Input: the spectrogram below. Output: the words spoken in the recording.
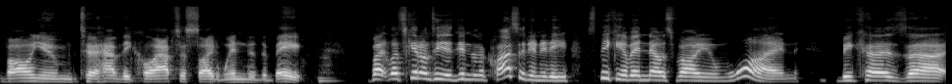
volume to have the collapses side win the debate. But let's get on to the agenda of class identity. Speaking of EndNotes Volume 1, because uh,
